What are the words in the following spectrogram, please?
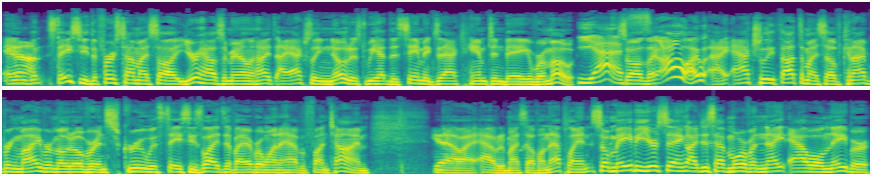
And Yeah. when, Stacy, the first time I saw your house in Maryland Heights, I actually noticed we had the same exact Hampton Bay remote. Yes. So I was like, oh, I, I actually thought to myself, can I bring my remote over and screw with Stacy's lights if I ever want to have a fun time? Yeah. Now I outed myself on that plan. So maybe you're saying I just have more of a night owl neighbor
